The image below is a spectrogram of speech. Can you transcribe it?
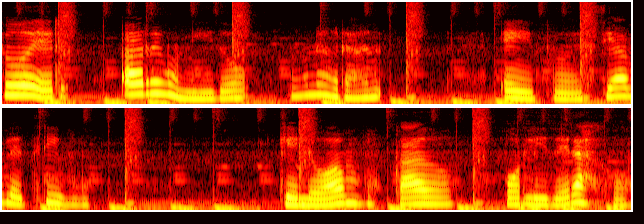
Joel ha reunido una gran e influenciable tribu que lo han buscado por liderazgo.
